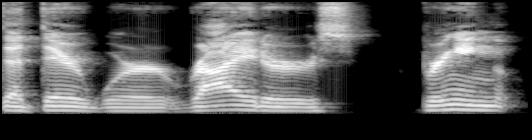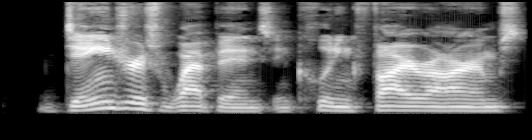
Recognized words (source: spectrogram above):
that there were rioters bringing dangerous weapons, including firearms,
